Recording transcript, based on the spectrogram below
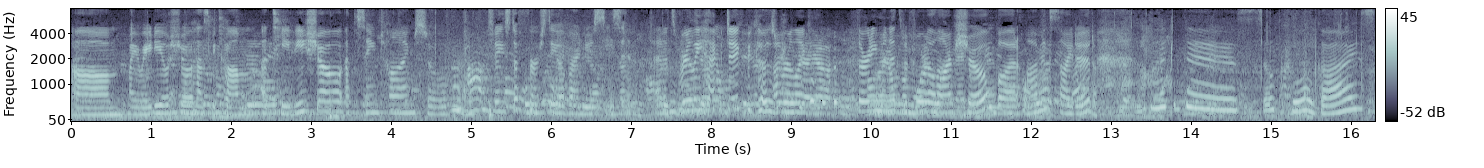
Um, my radio show has become a TV show at the same time. So today's the first day of our new season. And it's really hectic because we're like 30 minutes before the live show, but I'm excited. Look at this. So cool, guys.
